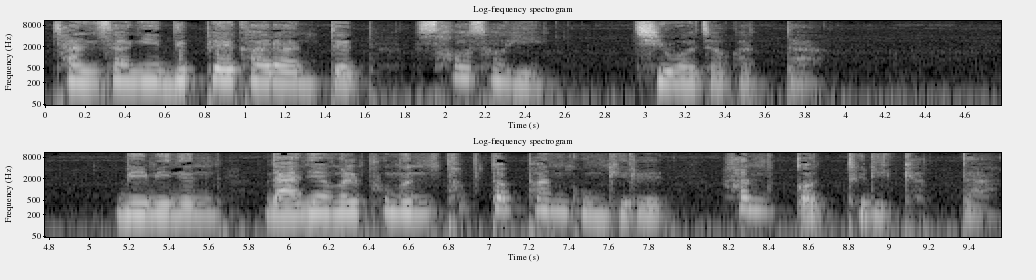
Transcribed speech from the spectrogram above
잔상이 늪에 가라앉듯 서서히 지워져 갔다. 미미는 난양을 품은 텁텁한 공기를 한껏 들이켰다.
